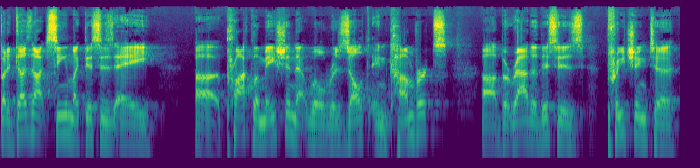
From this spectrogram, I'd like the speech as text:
but it does not seem like this is a uh, proclamation that will result in converts, uh, but rather this is preaching to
